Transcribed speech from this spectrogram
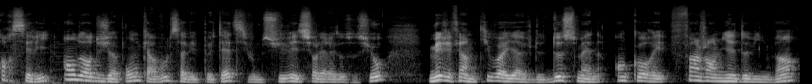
hors série en dehors du Japon, car vous le savez peut-être si vous me suivez sur les réseaux sociaux, mais j'ai fait un petit voyage de deux semaines en Corée fin janvier 2020,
